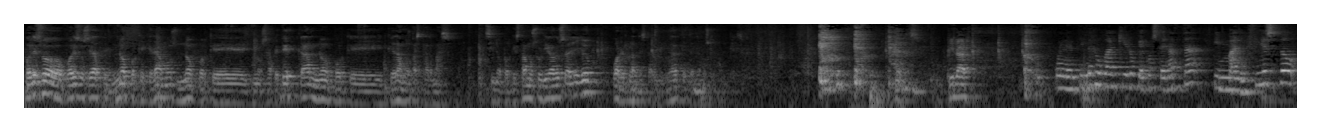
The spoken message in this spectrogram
Por eso, por eso se hace, no porque queramos, no porque nos apetezca, no porque queramos gastar más, sino porque estamos obligados a ello por el plan de estabilidad que tenemos que cumplir. Pilar. Bueno, en primer lugar quiero que conste en acta y manifiesto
